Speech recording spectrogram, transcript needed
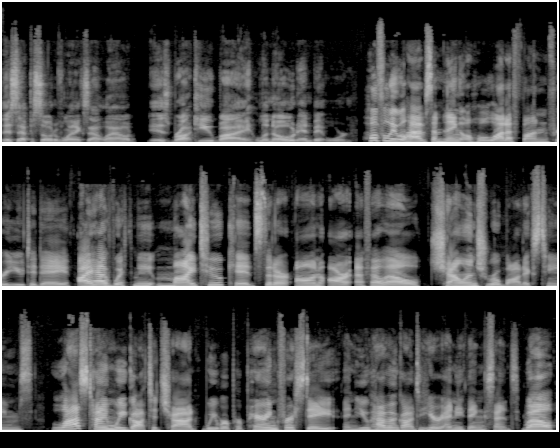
This episode of Linux Out Loud is brought to you by Linode and Bitwarden. Hopefully, we'll have something a whole lot of fun for you today. I have with me my two kids that are on our FLL Challenge Robotics teams. Last time we got to chat, we were preparing for state, and you haven't got to hear anything since. Well,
